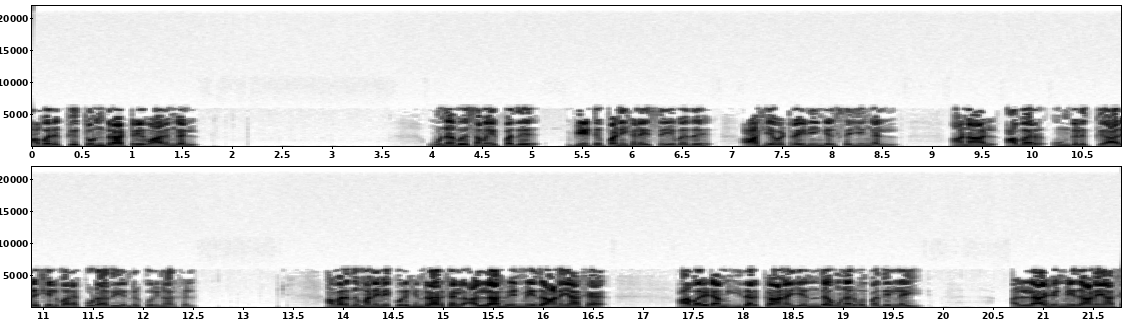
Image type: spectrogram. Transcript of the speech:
அவருக்கு தொன்றாற்றி வாருங்கள். உணவு சமைப்பது வீட்டு பணிகளை செய்வது ஆகியவற்றை நீங்கள் செய்யுங்கள். ஆனால் அவர் உங்களுக்கு அருகில் வரக்கூடாது என்று கூறினார்கள். அவரது மனைவி கூறுகின்றார்கள் அல்லாஹுவின் மீது ஆணையாக அவரிடம் இதற்கான எந்த உணர்வுப்பதில்லை அல்லாஹின் மீது ஆணையாக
